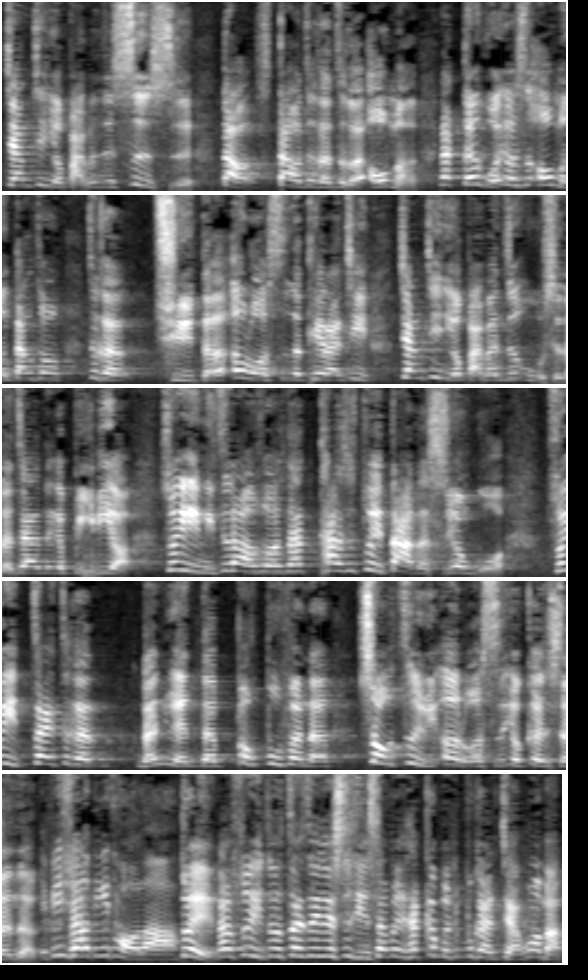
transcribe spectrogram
将近有百分之四十到到这个整个欧盟。那德国又是欧盟当中这个取得俄罗斯的天然气将近有百分之五十的这样的一个比例哦，所以你知道说它它是最大的使用国。所以在这个能源的部部分呢，受制于俄罗斯又更深了，也必须要低头了。对，那所以就在这件事情上面，他根本就不敢讲话嘛，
